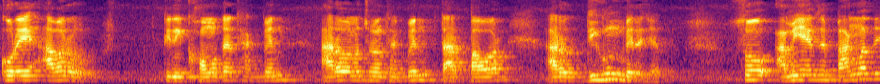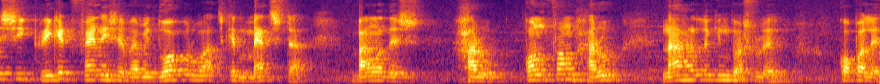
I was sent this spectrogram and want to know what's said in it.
করে আবারও তিনি ক্ষমতায় থাকবেন, আরও আলোচনা থাকবেন, তার পাওয়ার আরও দ্বিগুণ বেড়ে যাবে। সো আমি as a Bangladeshi cricket fan হিসেবে আমি দোয়া করব আজকের ম্যাচটা বাংলাদেশ হারুক। কনফার্ম হারুক, না হারলে কিন্তু আসলে কপালে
